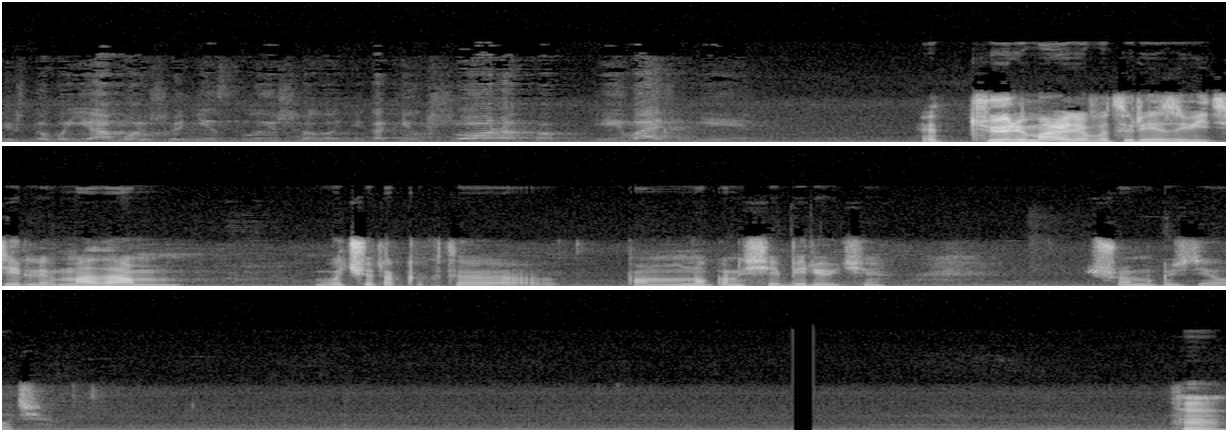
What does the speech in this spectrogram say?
И чтобы я больше не слышала Это тюрьма или вытрезвитель, мадам? Вы что-то как-то по-моему, много на себя берете. Что я могу сделать? Хм.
